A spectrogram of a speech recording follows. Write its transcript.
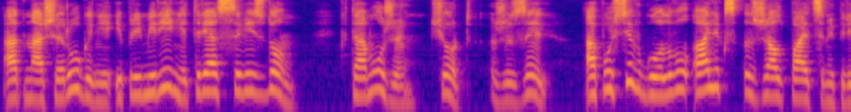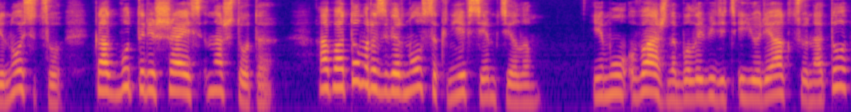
От нашей ругани и примирения трясся весь дом. К тому же, черт, Жизель... Опустив голову, Алекс сжал пальцами переносицу, как будто решаясь на что-то, а потом развернулся к ней всем телом. Ему важно было видеть ее реакцию на то,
